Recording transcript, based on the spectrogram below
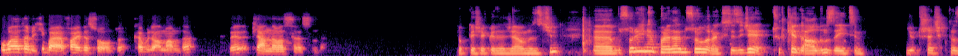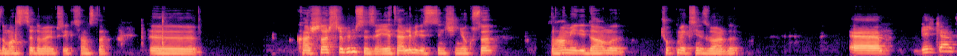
Bu bana tabii ki bayağı faydası oldu kabul almamda ve planlama sırasında. Çok teşekkür ederiz cevabınız için. Ee, bu soru yine paralel bir soru olarak sizce Türkiye'de aldığınız eğitim, yurt dışına çıktığınızda, master'da veya yüksek lisansta e, karşılaştırabilir misiniz? Yani yeterli miydi sizin için yoksa daha mı iyiydi, daha mı çok mu eksiğiniz vardı? Ee, Bilkent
